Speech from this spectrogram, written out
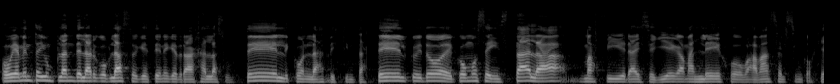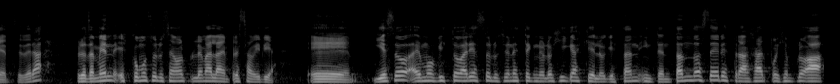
obviamente hay un plan de largo plazo que tiene que trabajar la Subtel con las distintas telco y todo, de cómo se instala más fibra y se llega más lejos, avanza el 5G, etcétera. Pero también es cómo solucionamos el problema de la empresa hoy día. Eh, y eso hemos visto varias soluciones tecnológicas que lo que están intentando hacer es trabajar, por ejemplo, a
